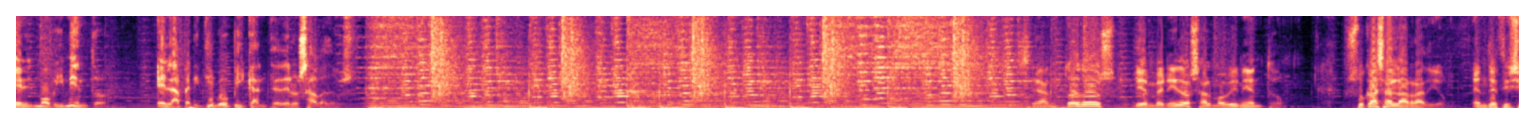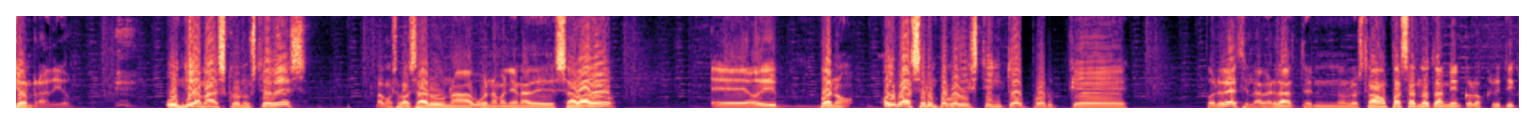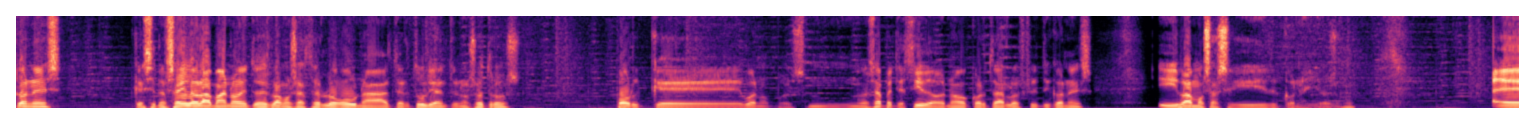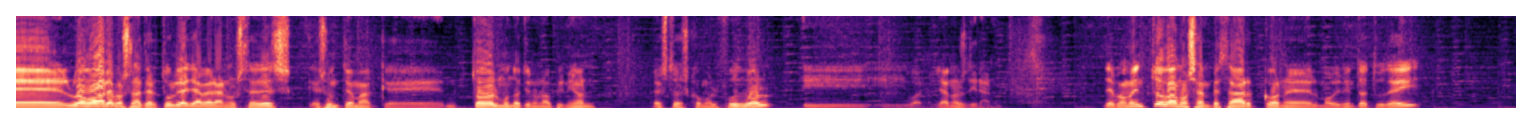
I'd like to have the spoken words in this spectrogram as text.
El movimiento, el aperitivo picante de los sábados. Sean todos bienvenidos al movimiento. Su casa en la radio, en Decisión Radio. Un día más con ustedes. Vamos a pasar una buena mañana de sábado. Eh, hoy, bueno, hoy va a ser un poco distinto porque, pues le voy a decir la verdad, nos lo estábamos pasando también con los criticones, que se nos ha ido la mano, entonces vamos a hacer luego una tertulia entre nosotros porque, bueno, pues nos ha apetecido no cortar los criticones y vamos a seguir con ellos. Eh, luego haremos una tertulia, ya verán ustedes, es un tema que todo el mundo tiene una opinión. Esto es como el fútbol y bueno, ya nos dirán. De momento vamos a empezar con el movimiento Today,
